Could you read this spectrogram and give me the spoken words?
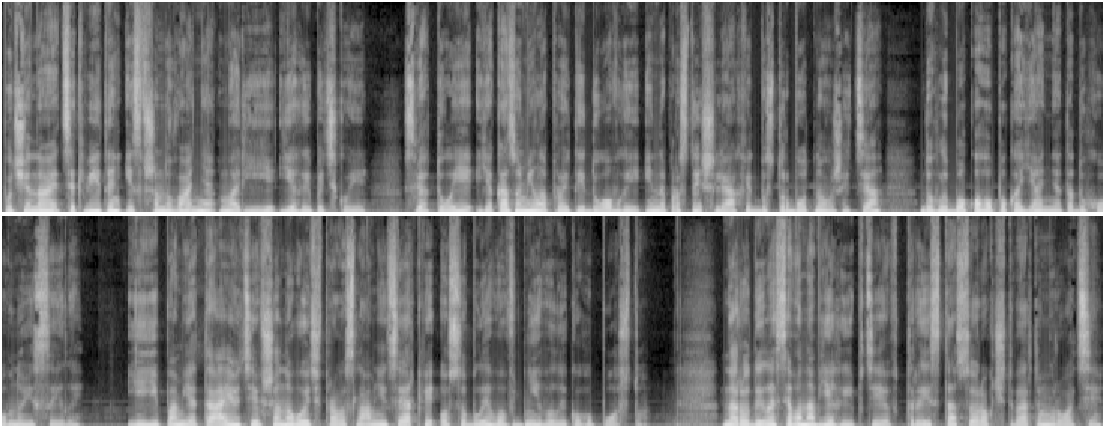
Починається квітень із вшанування Марії Єгипетської, святої, яка зуміла пройти довгий і непростий шлях від безтурботного життя до глибокого покаяння та духовної сили. Її пам'ятають і вшановують в православній церкві, особливо в дні Великого посту. Народилася вона в Єгипті в 344 році.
